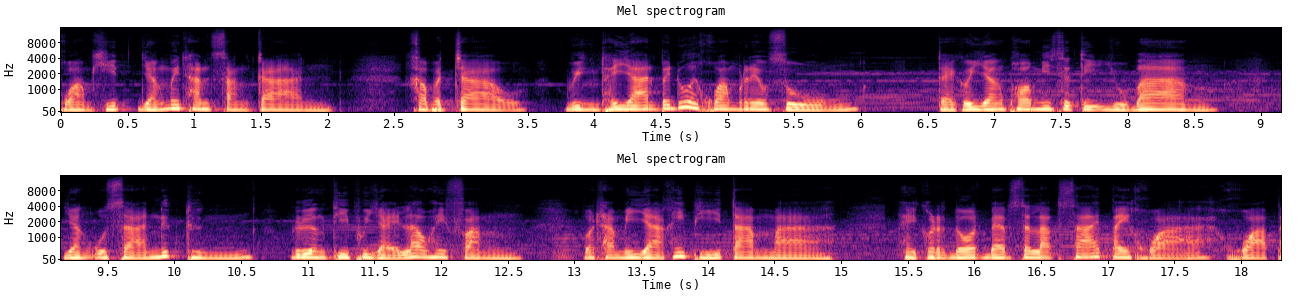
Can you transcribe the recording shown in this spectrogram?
ความคิดยังไม่ทันสั่งการ ข้าพเจ้าวิ่งทะยานไปด้วยความเร็วสูง แต่ก็ยังพอมีสติอยู่บ้าง ยังอุตส่าห์นึกถึงเรื่องที่ผู้ใหญ่เล่าให้ฟัง ว่าถ้าไม่อยากให้ผีตามมา ให้กระโดดแบบสลับซ้ายไปขวา ขวาไป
